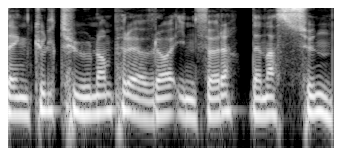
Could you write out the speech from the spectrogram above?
den kulturen han prøver å innføre, den er sunn.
